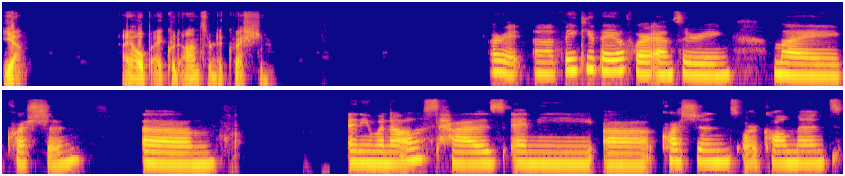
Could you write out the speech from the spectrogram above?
yeah. I hope i could answer the question. All right uh, thank you theo for answering my question. Um anyone else has any uh, questions or comments?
